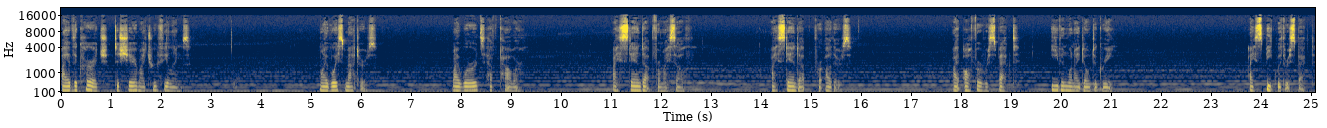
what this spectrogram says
I have the courage to share my true feelings. My voice matters. My words have power. I stand up for myself. I stand up for others. I offer respect even when I don't agree. I speak with respect.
